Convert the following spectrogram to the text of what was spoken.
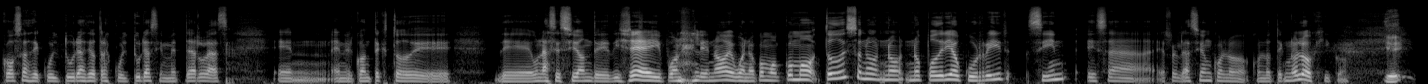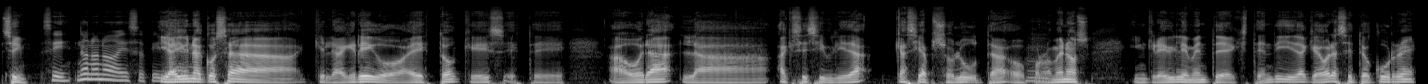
cosas de culturas, de otras culturas y meterlas en, en el contexto de, de una sesión de DJ, ponele, ¿no? Y bueno, como, como todo eso no, no, no podría ocurrir sin esa relación con lo, con lo tecnológico. Y- sí. Sí, no, no, no, eso que... Y hay una cosa que le agrego a esto, que es este ahora la accesibilidad casi absoluta, o por lo menos increíblemente extendida, que ahora se te ocurre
